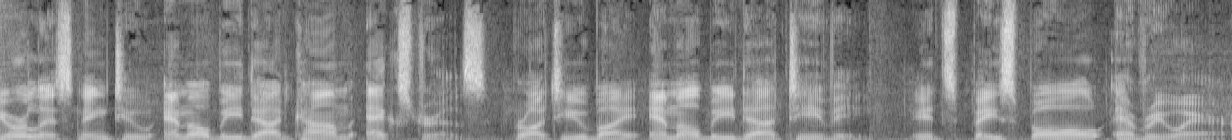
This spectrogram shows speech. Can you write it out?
You're listening to MLB.com Extras, brought to you by MLB.tv. It's baseball everywhere.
